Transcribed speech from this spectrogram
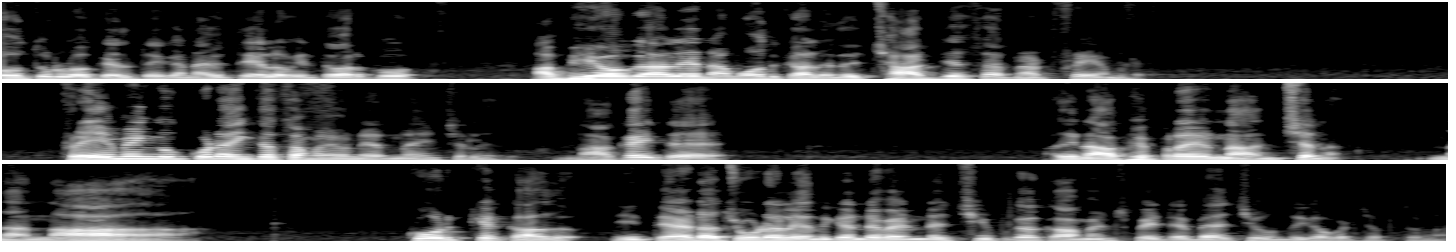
లోతుల్లోకి వెళ్తే కానీ అవి తేలవు. ఇంతవరకు అభియోగాలే నమోదు కాలేదు. Charges are not framed framing కూడా ఇంకా సమయం నిర్ణయించలేదు. నాకైతే అది నా అభిప్రాయం నా అంచనా. నా నా కోరిక కాదు. ఈ తేడా చూడాలి. ఎందుకంటే వెంటనే చీప్గా కామెంట్స్ పెట్టే బ్యాచ్ ఉంది కాబట్టి చెప్తున్నా.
